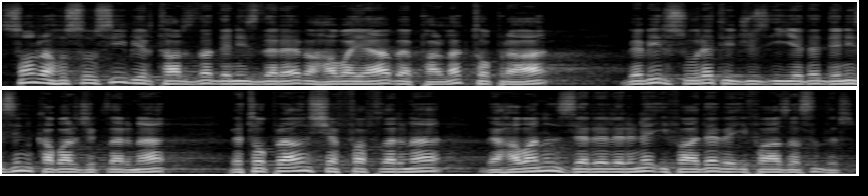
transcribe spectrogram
Sonra hususi bir tarzda denizlere ve havaya ve parlak toprağa ve bir sureti cüz'iyede denizin kabarcıklarına ve toprağın şeffaflarına ve havanın zerrelerine ifade ve ifazasıdır.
